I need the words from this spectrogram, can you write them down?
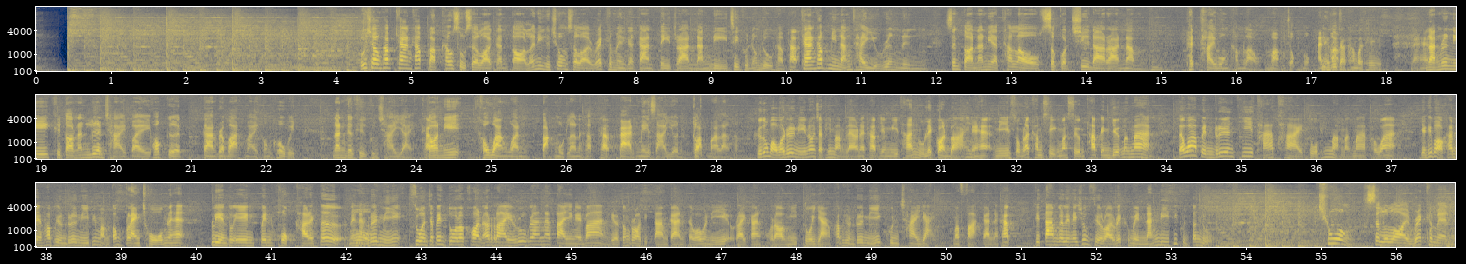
คุณผู้ชมครับแคนครับ กลับเข้าสู่เซอร์ลอยกันต่อ และนี่คือช่วงเซอร์ลอย recommend กับการตีตราหนังดีที่คุณต้องดูครับครับแคนครับมีหนังไทยอยู่เรื่องหนึ่ง ซึ่งตอนนั้นเนี่ยถ้าเราสะกดชื่อดารานำเพชรไทยวงคำเหลาหม่ำจกมกอันนี้พี่หม่ำรู้จักทั้งประเทศ นะฮะหนังเรื่องนี้คือตอนนั้นเลื่อนฉายไป เพราะเกิดการระบาดใหม่ของโควิด นั่นก็คือคุณชายใหญ่ ครับตอนนี้เขาวางวันปักหมุดแล้วนะครับ ครับ 8 เมษายนกลับมาแล้วครับ คือต้องบอกว่าเรื่องนี้นอกจากพี่หม่ำแล้วนะครับยังมีทั้งหนูเล็กก่อนบ่ายนะฮะมีสมรักคำสิงมาเสริมทัพกันเยอะมากๆ แต่ว่าเป็นเรื่องที่ท้าทายตัวพี่หม่ำมากๆ เพราะว่าอย่างที่บอกครับในภาพยนตร์เรื่องนี้พี่หม่ำต้องแปลงโฉมนะฮะ เปลี่ยนตัวเองเป็น 6 คาแรคเตอร์ในหนังโอ้เรื่องนี้ ส่วนจะเป็นตัวละครอะไรรูปร่างหน้าตายังไงบ้าง เดี๋ยวต้องรอติดตามกัน แต่ว่าวันนี้รายการของเรามีตัวอย่างภาพยนตร์เรื่องนี้ คุณชายใหญ่มาฝากกันนะครับ ติดตามกันเลยในช่วงเซอร์ลอย recommend หนังดีที่คุณต้องดู ช่วง celluloid recommend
